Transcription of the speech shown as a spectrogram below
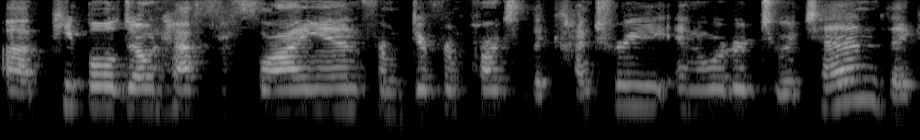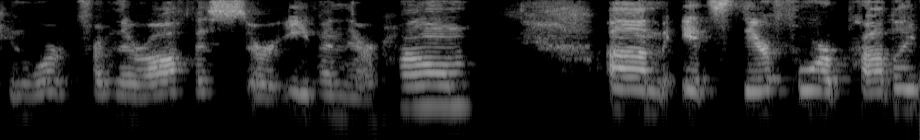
Uh, people don't have to fly in from different parts of the country in order to attend. They can work from their office or even their home. Um, it's therefore probably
